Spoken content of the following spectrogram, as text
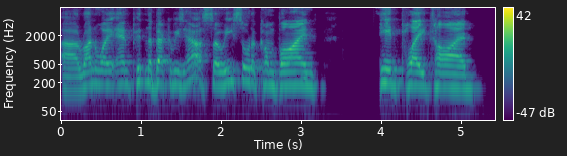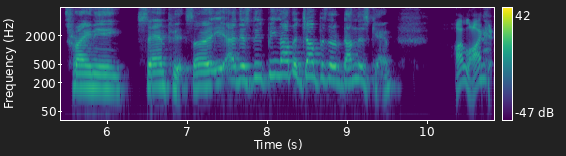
uh, runway and pit in the back of his house. So he sort of combined kid playtime, training, sandpit. So yeah, there's, there's been other jumpers that have done this, Cam. I like it.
